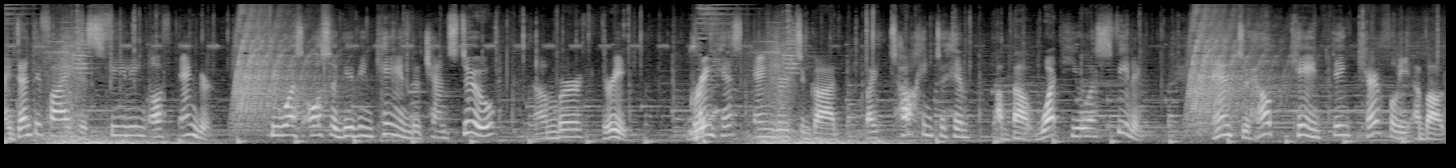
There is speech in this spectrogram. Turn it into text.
identify his feeling of anger he was also giving Cain the chance to, number three, bring his anger to God by talking to him about what he was feeling. And to help Cain think carefully about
